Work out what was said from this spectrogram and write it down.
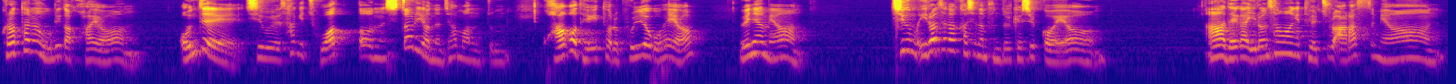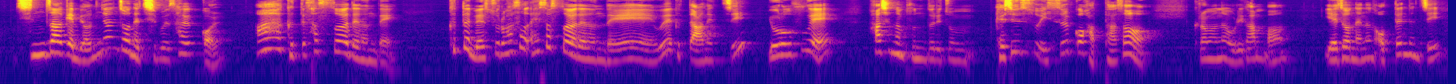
그렇다면 우리가 과연 언제 집을 사기 좋았던 시절이었는지 한번 좀 과거 데이터를 보려고 해요. 왜냐면 지금 이런 생각하시는 분들 계실 거예요. 아, 내가 이런 상황이 될 줄 알았으면 진작에 몇 년 전에 집을 살 걸. 아, 그때 샀어야 되는데. 그때 매수를 했었어야 되는데 왜 그때 안 했지? 요런 후회 하시는 분들이 좀 계실 수 있을 것 같아서 그러면은 우리가 한번 예전에는 어땠는지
